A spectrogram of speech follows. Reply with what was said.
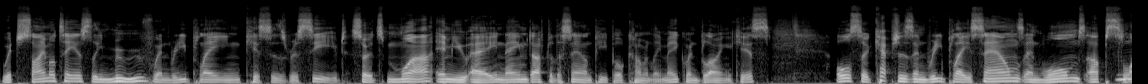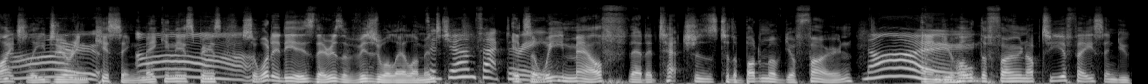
Which simultaneously move when replaying kisses received. So it's MUA, M U A, named after the sound people commonly make when blowing a kiss. Also captures and replays sounds and warms up slightly during No. kissing, making the experience. Ah. So what it is, there is a visual element. it's a germ factory. It's a wee mouth that attaches to the bottom of your phone, No. and you hold the phone up to your face, and you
